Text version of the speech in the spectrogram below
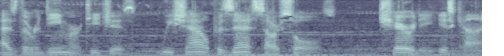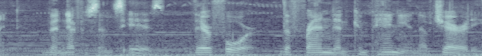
as the Redeemer teaches, we shall possess our souls. Charity is kind, beneficence is, therefore, the friend and companion of charity.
